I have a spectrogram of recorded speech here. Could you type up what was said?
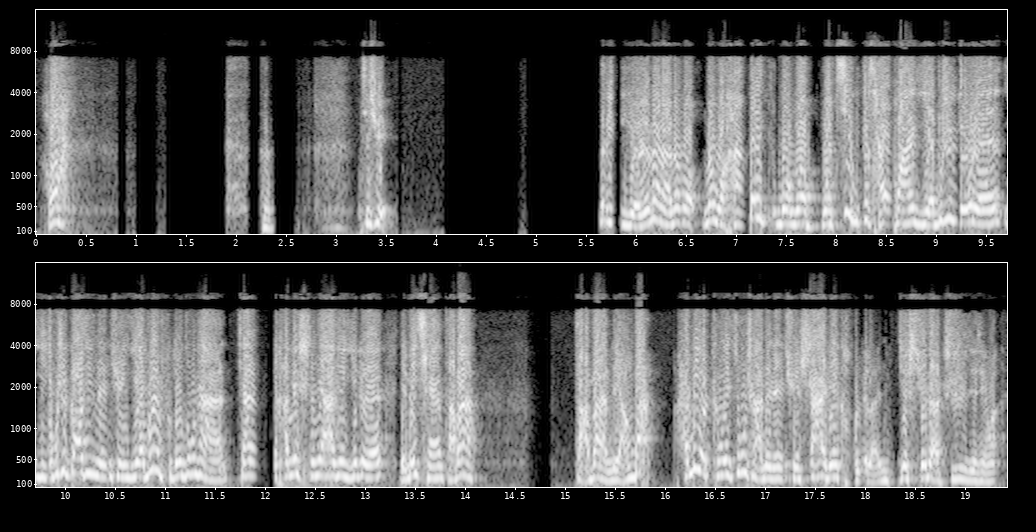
好了，继续。那里有人问了，那我那我还没我我我既不是财团，也不是牛人，也不是高薪人群，也不是普通中产，家里还没成家就一个人，也没钱，咋办？咋办？凉拌。还没有成为中产的人群，啥也别考虑了，你就学点知识就行了，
